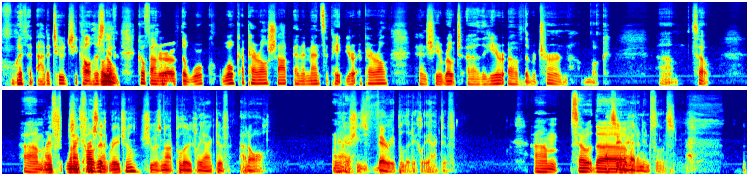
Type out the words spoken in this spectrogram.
with an attitude, she calls Oh herself, yeah, co-founder of the woke, woke Apparel Shop and Emancipate Your Apparel, and she wrote uh, the Year of the Return book. Um, so, um, when I when I first met Rachel, she was not politically active at all. Now okay. she's very politically active. Um, so the Not saying I had an influence.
